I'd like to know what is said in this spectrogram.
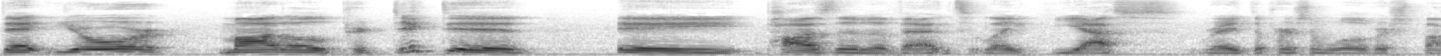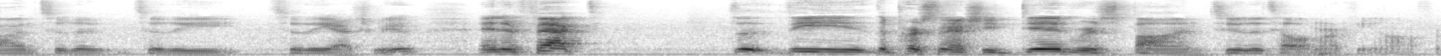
that your model predicted a positive event like yes right the person will respond to the to the to the attribute and in fact the the the person actually did respond to the telemarketing offer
